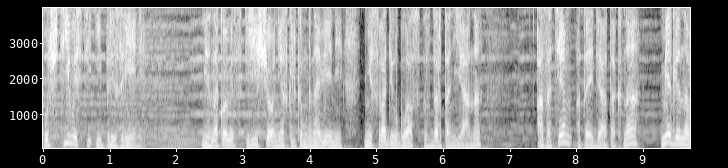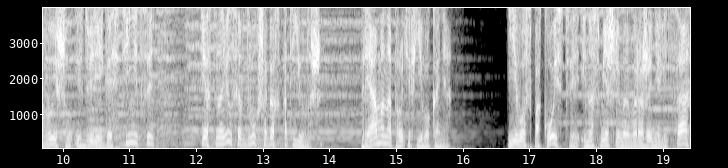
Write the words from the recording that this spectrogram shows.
учтивости и презрения. Незнакомец еще несколько мгновений не сводил глаз с Д'Артаньяна, а затем, отойдя от окна, медленно вышел из дверей гостиницы и остановился в двух шагах от юноши, прямо напротив его коня. Его спокойствие и насмешливое выражение лица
